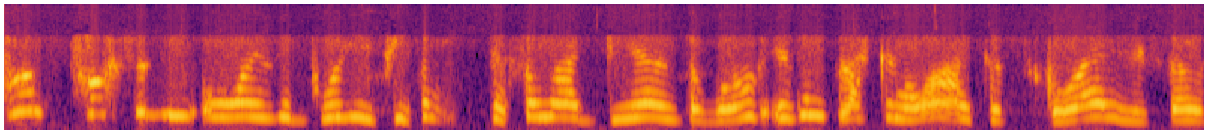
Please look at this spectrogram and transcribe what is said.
can't possibly always agree. People have some ideas. The world isn't black and white; it's grey. So,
